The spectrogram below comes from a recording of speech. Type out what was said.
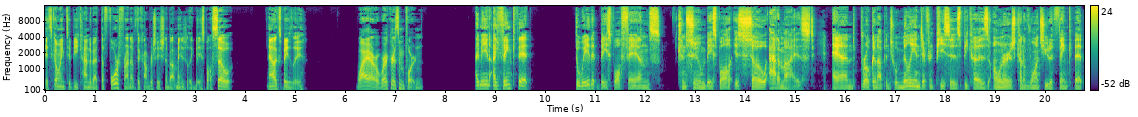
it's going to be kind of at the forefront of the conversation about Major League Baseball. So, Alex Baisley, why are workers important? I mean, I think that the way that baseball fans consume baseball is so atomized and broken up into a million different pieces because owners kind of want you to think that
